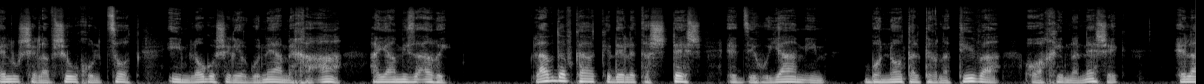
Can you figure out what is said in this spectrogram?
אלו שלבשו חולצות עם לוגו של ארגוני המחאה היה מזערי. לאו דווקא כדי לטשטש את זיהוים עם בונות אלטרנטיבה או אחים לנשק, אלא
